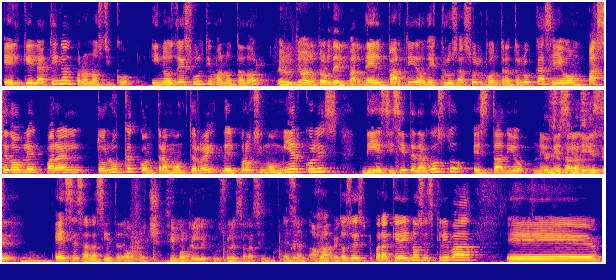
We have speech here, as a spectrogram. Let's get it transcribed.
el que le atine al pronóstico y nos dé su último anotador El último anotador del partido. del partido de Cruz Azul contra Toluca se lleva un pase doble para el Toluca contra Monterrey del próximo miércoles 17 de agosto, Estadio ¿Ese Nemesio es a las 10. 7? Ese es a las 7 de Ok. la noche. Sí, porque el de Cruz Azul es a las 5. Esa- ajá, entonces, para que ahí nos escriba, eh,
